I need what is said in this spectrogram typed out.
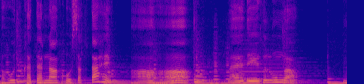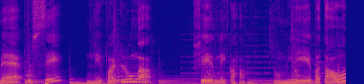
बहुत खतरनाक हो सकता है। हाँ हाँ मैं देख लूँगा। मैं उससे निपट लूँगा, शेर ने कहा। तुम ये बताओ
